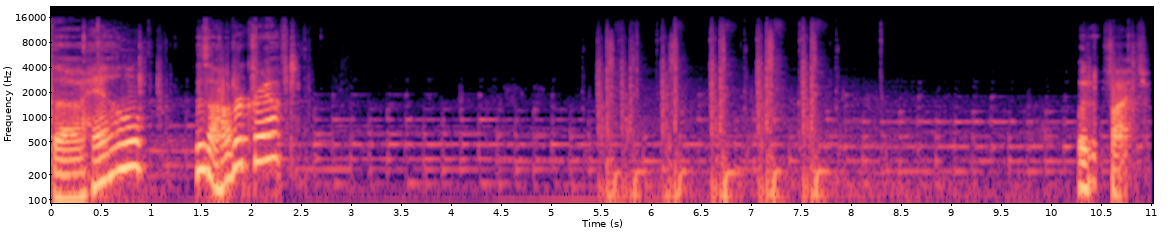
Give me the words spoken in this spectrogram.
the hell? This is a hovercraft? What five?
